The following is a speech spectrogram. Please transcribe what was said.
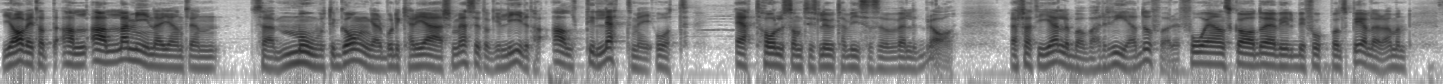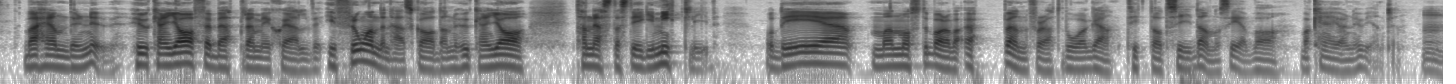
jag vet att all, alla mina egentligen så här, motgångar, både karriärsmässigt och i livet, har alltid lett mig åt ett håll som till slut har visat sig vara väldigt bra. Jag tror att det gäller bara att vara redo för det. Får jag en skada och jag vill bli fotbollsspelare, men vad händer nu? Hur kan jag förbättra mig själv ifrån den här skadan? Hur kan jag ta nästa steg i mitt liv? Och det är, man måste bara vara öppen för att våga titta åt sidan och se vad, vad kan jag göra nu egentligen? Mm.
